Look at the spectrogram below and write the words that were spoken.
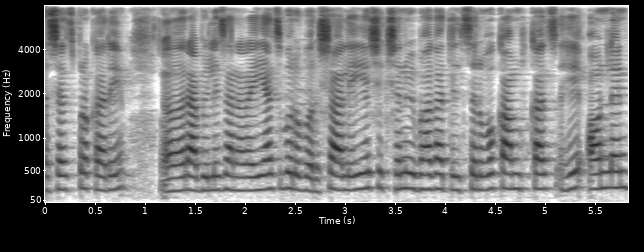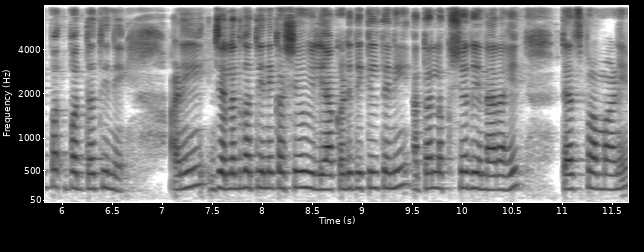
तशाच प्रकारे राबविले जाणार आहे. याचबरोबर शालेय शिक्षण विभागातील सर्व कामकाज हे ऑनलाईन प पद्धतीने आणि जलद गतीने कसे होईल याकडे देखील त्यांनी आता लक्ष देणार आहेत. त्याचप्रमाणे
